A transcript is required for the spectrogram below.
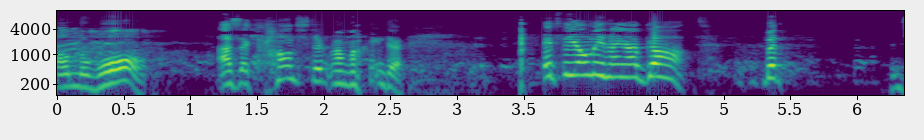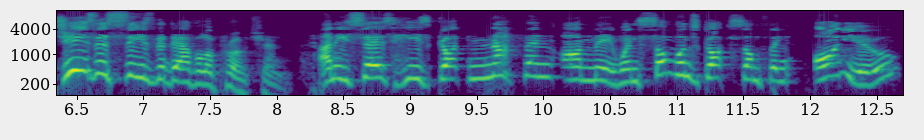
on the wall as a constant reminder. It's the only thing I've got. Jesus sees the devil approaching and he says, he's got nothing on me. When someone's got something on you,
